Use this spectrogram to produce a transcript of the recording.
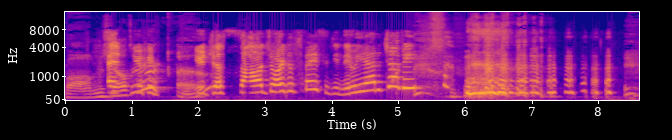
"Bomb shelter." you could, you just saw George's face and you knew he had a chubby.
